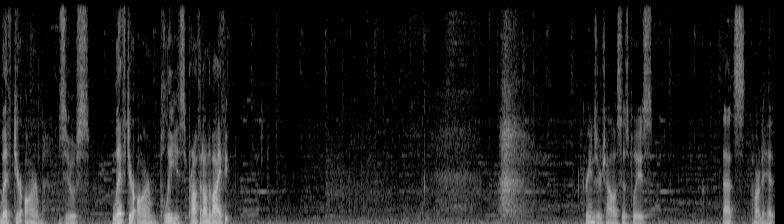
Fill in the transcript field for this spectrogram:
Lift your arm. Zeus. Lift your arm, please. Profit on the buy if you... Greens or chalices, please. That's hard to hit.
